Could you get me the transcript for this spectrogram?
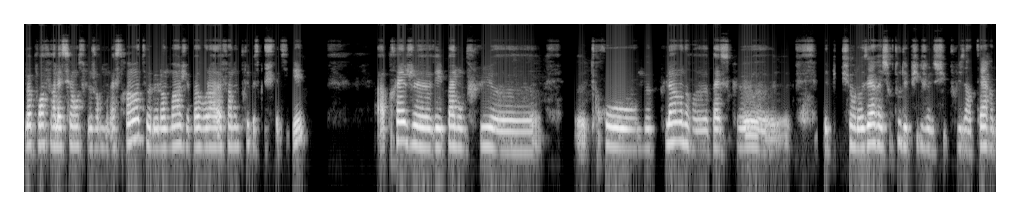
je vais pouvoir faire la séance le jour de mon astreinte. Le lendemain, je vais pas vouloir la faire non plus parce que je suis fatiguée. Après, je vais pas non plus euh, euh, trop me plaindre euh, parce que euh, depuis que je suis en Lozère et surtout depuis que je ne suis plus interne,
